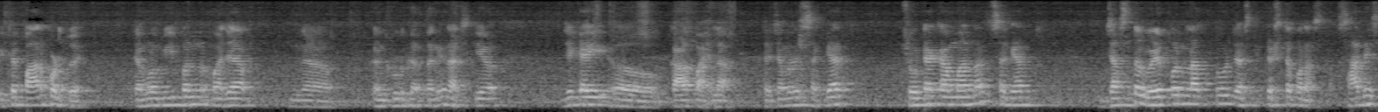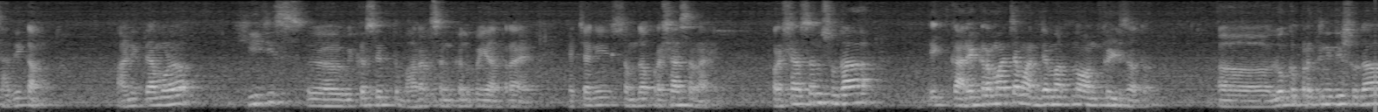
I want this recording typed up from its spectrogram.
इथे पार पडतोय. त्यामुळे मी पण माझ्या कन्क्लूड करताना राजकीय जे काही काळ पाहिला त्याच्यामध्ये सगळ्यात छोट्या कामांना सगळ्यात जास्त वेळ पण लागतो जास्त कष्ट पण असतात. साधे साधी काम. आणि त्यामुळं ही जी स- विकसित भारत संकल्प यात्रा आहे ह्याच्यानी समजा प्रशासन आहे प्रशासन सुद्धा एक कार्यक्रमाच्या माध्यमातून ऑनफिल्ड जातं. लोकप्रतिनिधी सुद्धा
